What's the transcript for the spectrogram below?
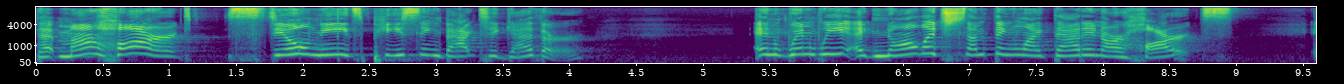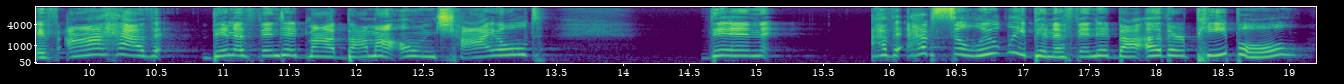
That my heart still needs piecing back together. And when we acknowledge something like that in our hearts, if I have been offended by, by my own child, then I've absolutely been offended by other people,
